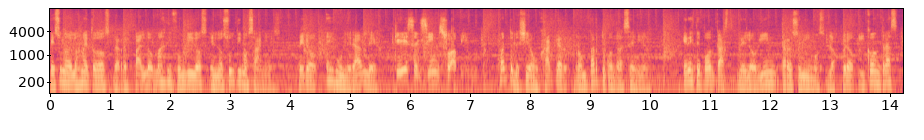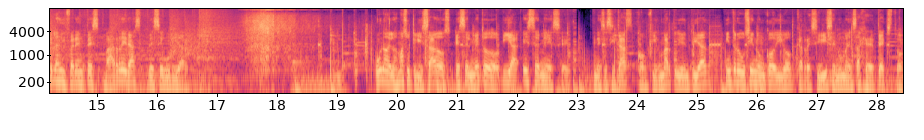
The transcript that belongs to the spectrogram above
Es uno de los métodos de respaldo más difundidos en los últimos años. Pero, ¿es vulnerable? ¿Qué es el SIM swapping? ¿Cuánto le lleva a un hacker romper tu contraseña? En este podcast de Login te resumimos los pros y contras de las diferentes barreras de seguridad. Uno de los más utilizados es el método vía SMS. Necesitas confirmar tu identidad introduciendo un código que recibís en un mensaje de texto.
